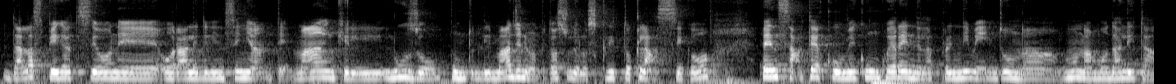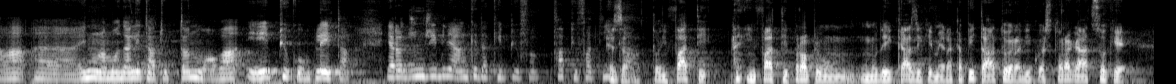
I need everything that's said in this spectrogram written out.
dalla spiegazione orale dell'insegnante, ma anche l'uso appunto dell'immagine, ma piuttosto dello scritto classico, pensate a come comunque rende l'apprendimento una, una modalità, eh, in una modalità tutta nuova e più completa e raggiungibile anche da chi più fa, fa, più fatica. Esatto, infatti, infatti proprio un, uno dei casi che mi era capitato era di questo ragazzo che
